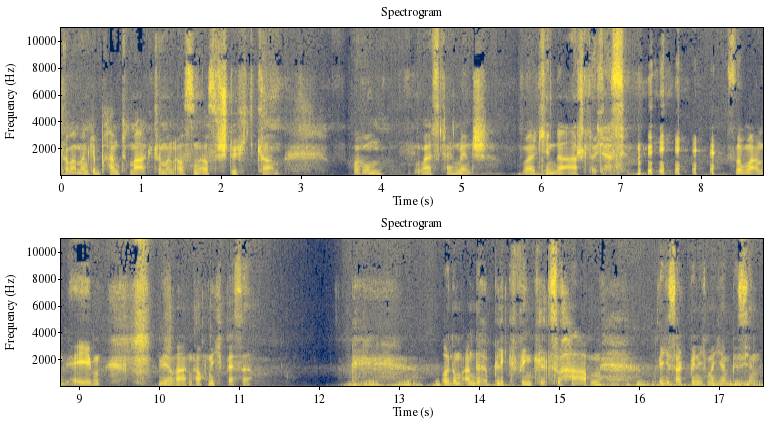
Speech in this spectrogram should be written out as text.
Da war man gebrandmarkt, wenn man aus, aus Stücht kam. Warum? Weiß kein Mensch. Weil Kinder Arschlöcher sind. so waren wir eben. Wir waren auch nicht besser. Und um andere Blickwinkel zu haben, wie gesagt, bin ich mal hier ein bisschen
